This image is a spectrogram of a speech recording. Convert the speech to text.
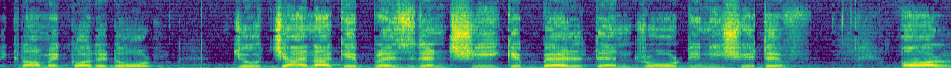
इकोनॉमिक कॉरिडोर, जो चाइना के प्रेसिडेंट शी के बेल्ट एंड रोड इनिशिएटिव और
